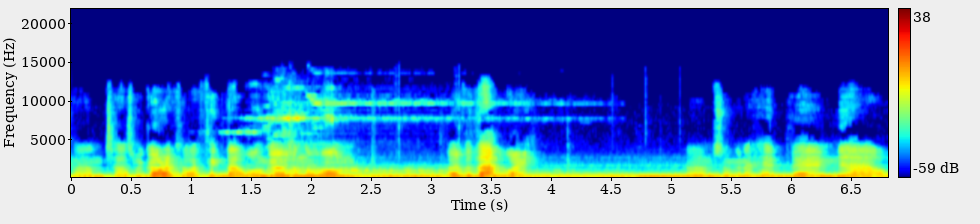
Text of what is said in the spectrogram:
Phantasmagorical. I think that one goes on the one over that way. Um, so I'm going to head there now.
